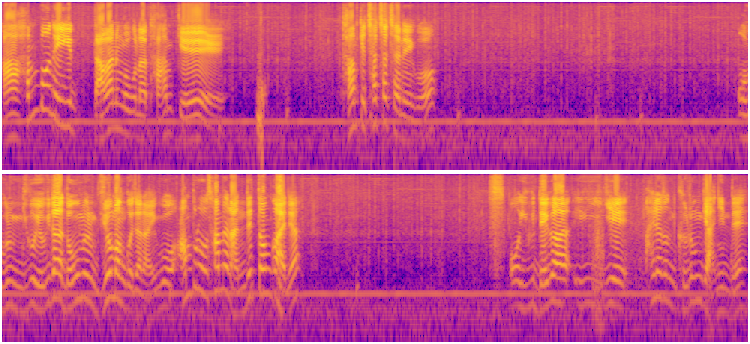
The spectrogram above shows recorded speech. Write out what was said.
아, 한 번에 이게 나가는 거구나, 다 함께. 다 함께 차차차네, 이거. 어, 그럼 이거 여기다 넣으면 위험한 거잖아. 이거 함부로 사면 안 됐던 거 아니야? 어, 이거 내가 이- 이게 하려던 그런 게 아닌데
